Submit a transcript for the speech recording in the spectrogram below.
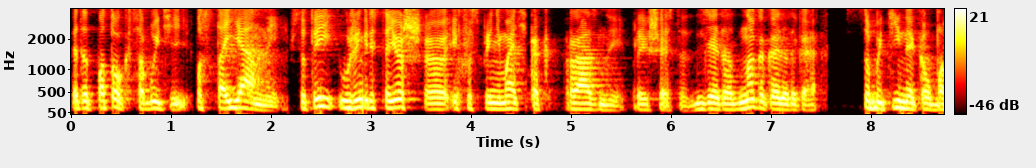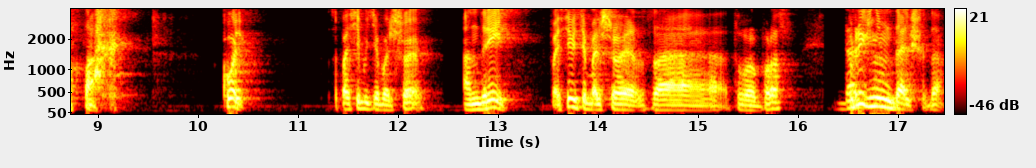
этот поток событий постоянный, что ты уже перестаешь э, их воспринимать как разные происшествия. Для тебя это одна какая-то такая событийная колбаса. Коль, спасибо тебе большое. Андрей, спасибо тебе большое за твой вопрос. Дальше. Прыгнем дальше, да.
